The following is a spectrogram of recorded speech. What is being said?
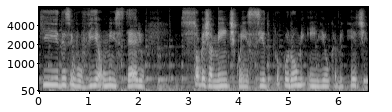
que desenvolvia um ministério sobejamente conhecido, procurou-me em meu gabinete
